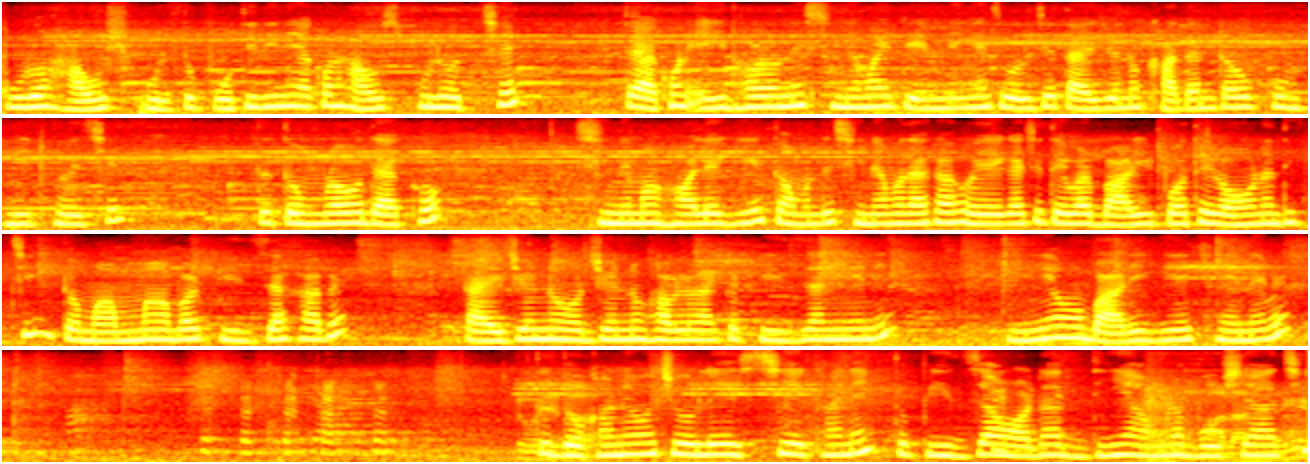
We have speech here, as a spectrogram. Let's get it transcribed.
পুরো হাউসফুল তো প্রতিদিনই এখন হাউসফুল হচ্ছে। তো এখন এই ধরনের সিনেমাই ট্রেন্ডিংয়ে চলছে, তাই জন্য খাদানটাও খুব হিট হয়েছে। তো তোমরাও দেখো, সিনেমা হলে গিয়ে। তো আমাদের সিনেমা দেখা হয়ে গেছে, তো এবার বাড়ির পথে রওনা দিচ্ছি। তো মাম্মা আবার পিৎজা খাবে, তাই জন্য ওর জন্য ভাবলাম একটা পিৎজা নিয়ে নিই। নিয়ে ও বাড়ি গিয়ে খেয়ে নেবে। তো দোকানেও চলে এসেছি এখানে। তো পিৎজা অর্ডার দিয়ে আমরা বসে আছি।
